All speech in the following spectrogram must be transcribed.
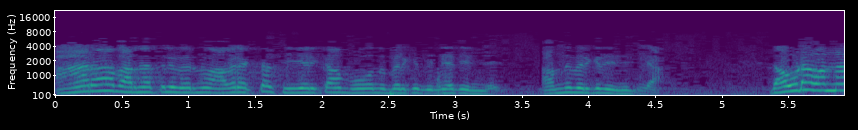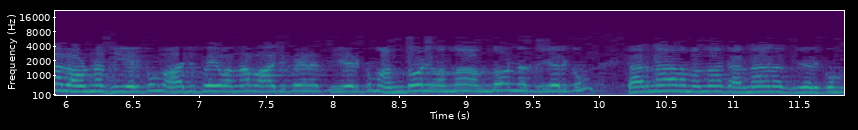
ആരാ ഭരണത്തിൽ വരുന്നു അവരൊക്കെ സ്വീകരിക്കാൻ പോകുന്നു ഇവർക്ക് പിന്നെ തിരിഞ്ഞ്. അന്ന് ഇവർക്ക് തിരിഞ്ഞിട്ടില്ല. ഗൌഡ വന്നാൽ ഗൌഡിനെ സ്വീകരിക്കും വാജ്പേയി വന്നാൽ വാജ്പേയിനെ സ്വീകരിക്കും അന്തോണി വന്നാൽ അന്തോണിനെ സ്വീകരിക്കും കരുണാകരം വന്നാൽ കരുണാകരനെ സ്വീകരിക്കും.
